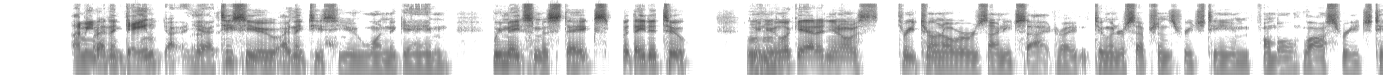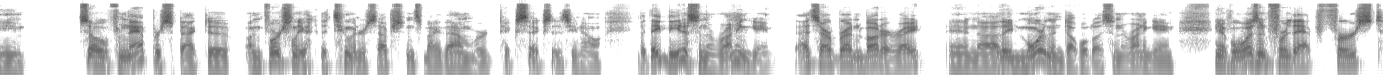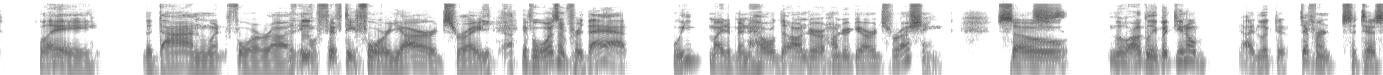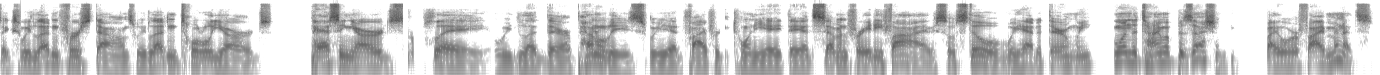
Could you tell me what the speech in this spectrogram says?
I mean, But I think- Dane, yeah, yeah, TCU. I think TCU won the game. We made some mistakes, but they did too. When Mhm. you look at it, you know, it's three turnovers on each side, right? Two interceptions for each team, fumble loss for each team. So from that perspective, unfortunately, the two interceptions by them were pick sixes, you know, but they beat us in the running game. That's our bread and butter, right? And uh, they more than doubled us in the running game. And if it wasn't for that first play, the Don went for uh, you know 54 yards, right? yeah. if it wasn't for that, we might have been held to under 100 yards rushing. So a little ugly, but you know, I looked at different statistics. We led in first downs, we led in total yards, passing yards per play. We led there. Penalties, we had five for 28. They had seven for 85. So still, we had it there and we won the time of possession. by over five minutes.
